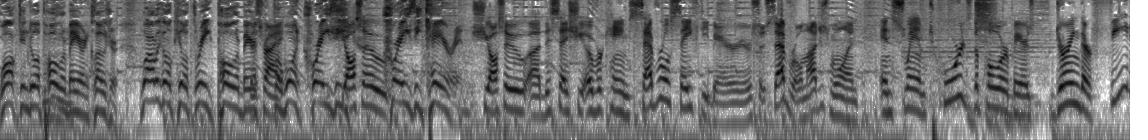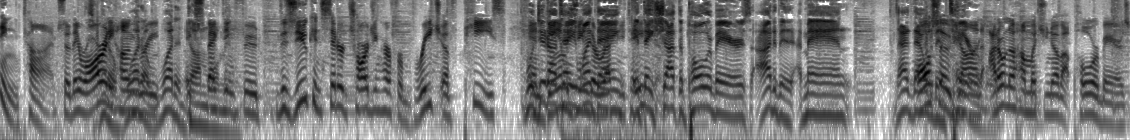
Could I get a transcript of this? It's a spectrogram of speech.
walked into a polar bear enclosure. Why are we gonna kill three polar bears right. for one crazy, She also- crazy Karen? She also, uh, this says she overcame several safety barriers, so several, not just one, and swam towards the polar bears during their feeding time. So they were already What a- what a- hungry, what a expecting woman. food. The zoo considered charging her for breach of peace Well, and dude, I'll tell you damaging one their thing. reputation. If they shot the polar bears, I'd have been man. That, that also, John. I don't know how much you know about polar bears,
